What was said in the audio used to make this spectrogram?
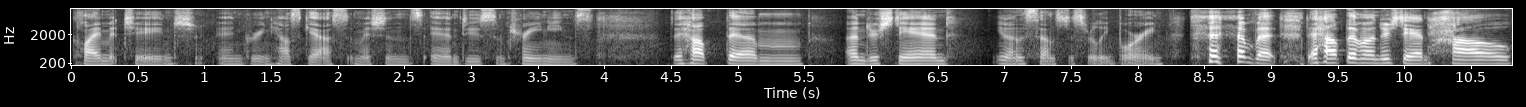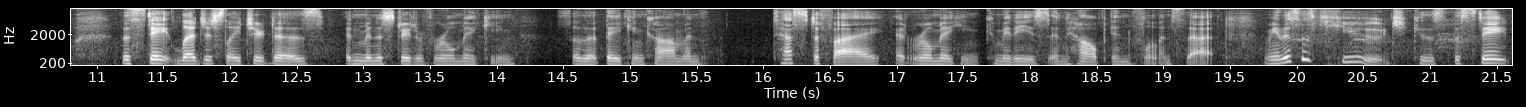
climate change and greenhouse gas emissions and do some trainings to help them understand you know, this sounds just really boring, but to help them understand how the state legislature does administrative rulemaking so that they can come and testify at rulemaking committees and help influence that. I mean, this is huge because the state,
